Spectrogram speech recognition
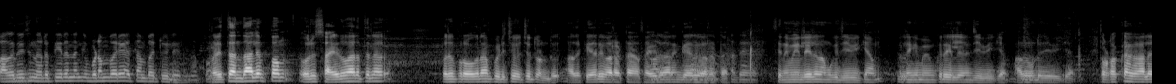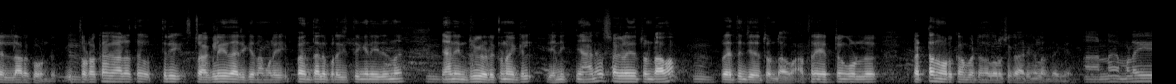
പകുതി വെച്ച് നിർത്തിയിരുന്നെങ്കിൽ ഇവിടം വരെ എത്താൻ പറ്റൂലായിരുന്നു. എന്തായാലും ഇപ്പം ഒരു സൈഡ് വാരത്തിന് ഒരു പ്രോഗ്രാം പിടിച്ചു വെച്ചിട്ടുണ്ട്. അത് കയറി വരട്ടെ ആ സൈഡുകാരൻ കയറി വരട്ടെ. സിനിമയിലും നമുക്ക് ജീവിക്കാം അല്ലെങ്കിൽ മിമിക്രിയിലും ജീവിക്കാം അതുകൊണ്ട് ജീവിക്കാം. തുടക്കകാലം എല്ലാവർക്കും ഉണ്ട്. ഈ തുടക്കകാലത്ത് ഒത്തിരി സ്ട്രഗിൾ ചെയ്തായിരിക്കും നമ്മൾ ഇപ്പം എന്തായാലും പ്രജിത്ത് ഇങ്ങനെ ഇരുന്ന് ഞാൻ ഇന്റർവ്യൂ എടുക്കണമെങ്കിൽ എനിക്ക് ഞാനും സ്ട്രഗിൾ ചെയ്തിട്ടുണ്ടാവാം പ്രയത്നം ചെയ്തിട്ടുണ്ടാവാം. അത്ര ഏറ്റവും കൂടുതൽ പെട്ടെന്ന് ഓർക്കാൻ പറ്റുന്ന കുറച്ച് കാര്യങ്ങൾ എന്തൊക്കെയാണ് നമ്മളെ ഈ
